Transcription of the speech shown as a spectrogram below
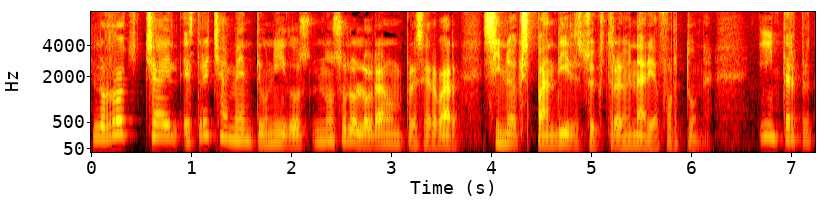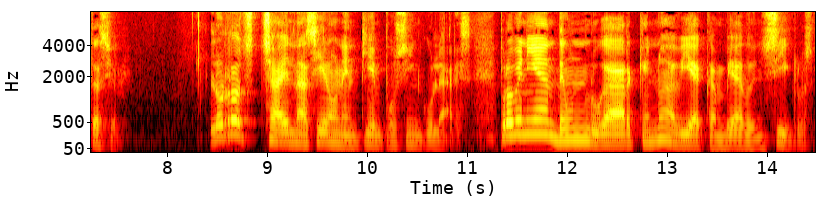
los Rothschild, estrechamente unidos, no solo lograron preservar, sino expandir su extraordinaria fortuna. Interpretación. Los Rothschild nacieron en tiempos singulares. Provenían de un lugar que no había cambiado en siglos,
